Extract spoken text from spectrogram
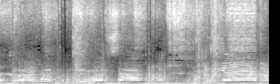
I'm gonna do what's up.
